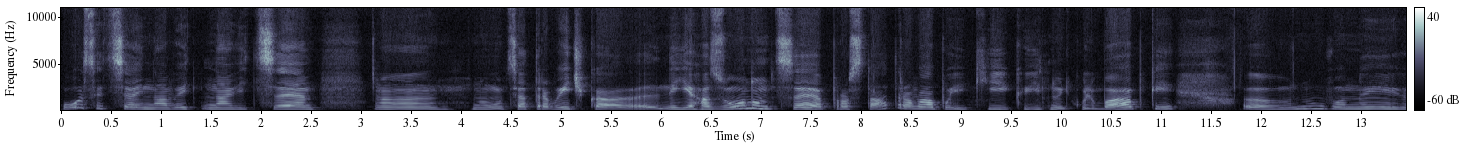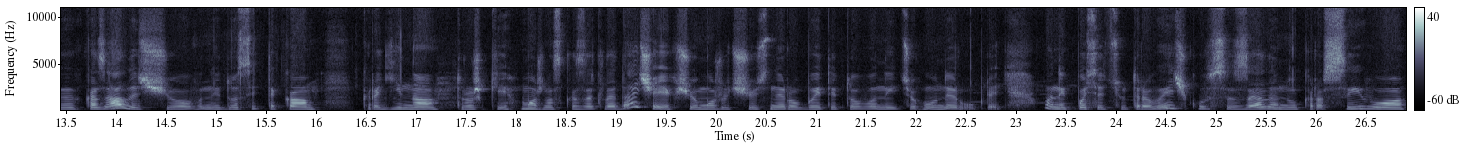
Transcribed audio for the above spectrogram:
коситься, і навіть навіть це, е, ну, ця травичка не є газоном, це проста трава, по якій квітнуть кульбабки. Е, Ну, вони казали, що вони досить така країна, трошки, можна сказати, ледача. Якщо можуть щось не робити, то вони цього не роблять. Вони косять цю травичку, все зелено, красиво.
